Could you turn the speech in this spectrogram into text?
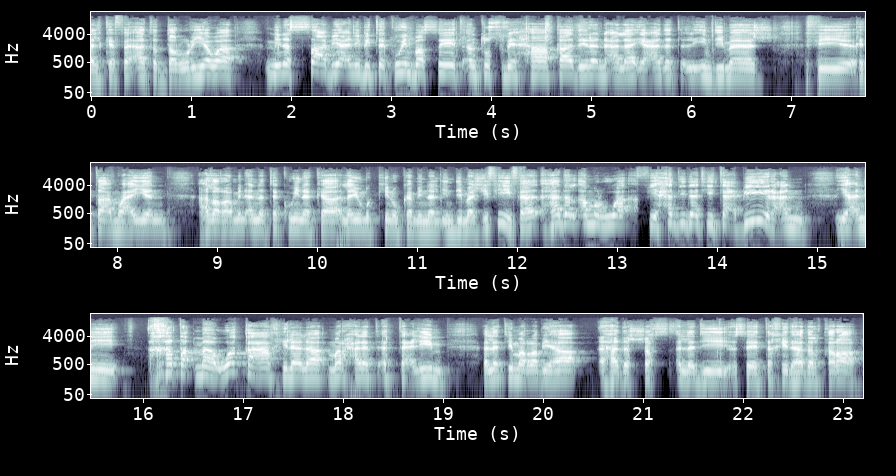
الكفاءات الضرورية. ومن الصعب يعني بتكوين بسيط أن تصبح قادرا على إعادة الاندماج في قطاع معين على الرغم من أن تكوينك لا يمكنك من الاندماج فيه. فهذا الأمر هو في حد ذاته تعبير عن يعني خطأ ما وقع خلال مرحلة التعليم التي مر بها هذا الشخص الذي سيتخذ هذا القرار.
